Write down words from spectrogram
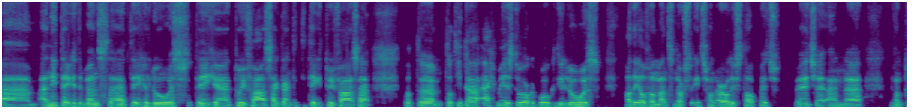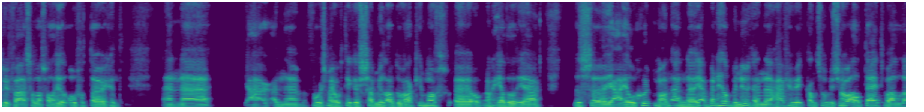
Ehm, en niet tegen de minste, hè, tegen Lewis, tegen Tuivasa. Ik denk dat hij tegen Tuivasa, dat, ehm, dat hij daar echt mee is doorgebroken. Die Lewis had heel veel mensen nog zoiets van early stoppage, weet je. En die van Tuivasa was wel heel overtuigend. En eh, ja, en eh, volgens mij ook tegen Shamil Abdurakimov, ook nog eerder, ja. Dus ja, heel goed man. En ja, ik ben heel benieuwd. En Heavyweight kan sowieso altijd wel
